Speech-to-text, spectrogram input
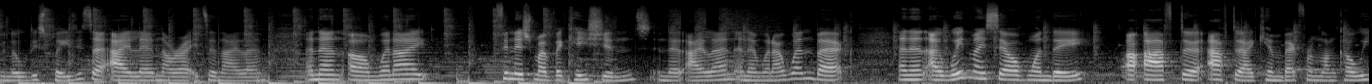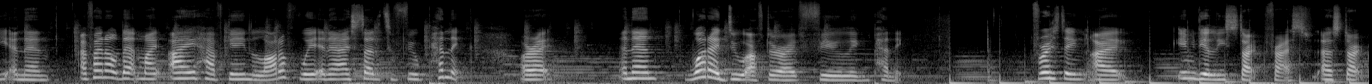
we know this place. It's an island all right it's an island. And then um, when i finished my vacations in that island and then when i went back and then i weighed myself one day uh, after after i came back from langkawi and then I find out that my I have gained a lot of weight and I started to feel panic. Alright. And then what I do after I feeling panic. First thing I immediately start fast uh, start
